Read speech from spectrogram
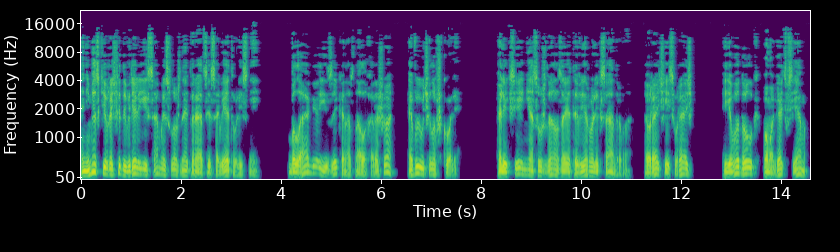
Немецкие врачи доверяли ей самые сложные операции, советовали с ней. Благо, язык она знала хорошо, выучила в школе. Алексей не осуждал за это Веру Александровну. Врач есть врач, его долг помогать всем.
